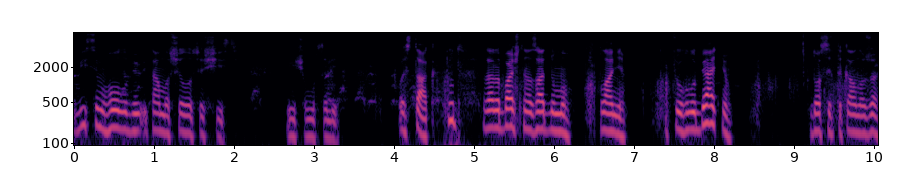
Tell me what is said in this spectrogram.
8 голубів і там лишилося 6 в іншому селі. Ось так. Тут зараз бачите на задньому плані цю голубятню. Досить така вона вже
